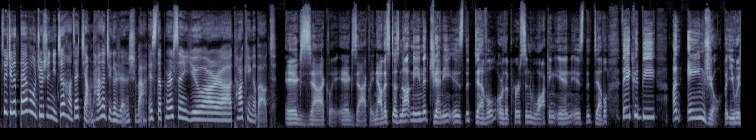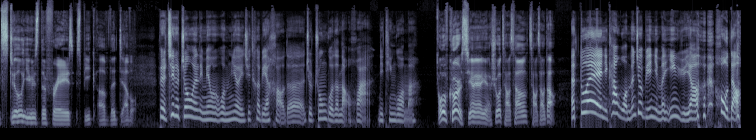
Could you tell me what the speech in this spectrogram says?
所以这个 devil 就是你正好在讲他的这个人是吧？Is the person you are、uh, talking about。 Exactly, exactly. Now, this does not mean that Jenny is the devil or the person walking in is the devil. They could be an angel, but you would still use the phrase speak of the devil. 不是这个中文里面，我我们有一句特别好的，就中国的老话，你听过吗？ Oh, of course. Yeah, yeah, yeah. 说曹操,曹操到.哎，对，你看，我们就比你们英语要厚道，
